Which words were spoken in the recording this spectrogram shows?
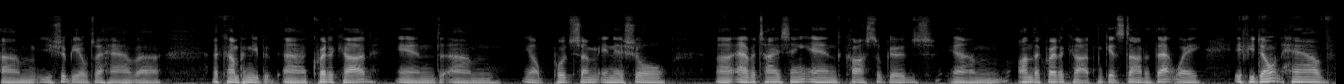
um, you should be able to have a, a company uh, credit card and um, you know put some initial uh, advertising and cost of goods um, on the credit card and get started that way. If you don't have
